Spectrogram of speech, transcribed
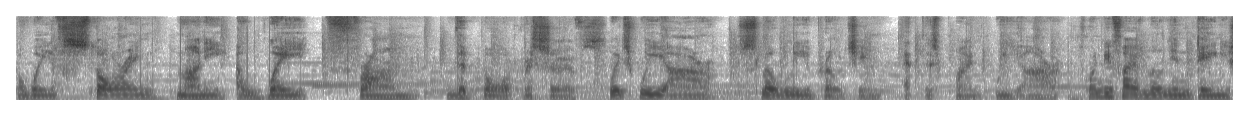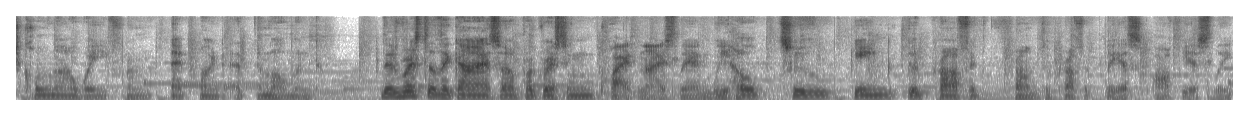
a way of storing money away from the board reserves, which we are slowly approaching at this point. We are 25 million Danish kroner away from that point at the moment. The rest of the guys are progressing quite nicely and we hope to gain good profit from the profit players, obviously.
